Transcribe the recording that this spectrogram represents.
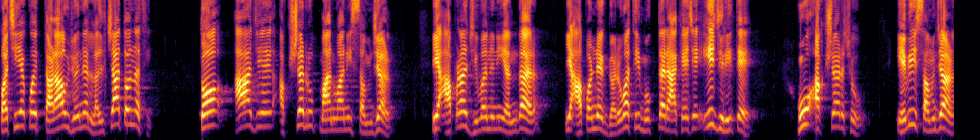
પછી એ કોઈ તળાવ જોઈને લલચાતો નથી. તો આ જે અક્ષરરૂપ માનવાની સમજણ એ આપણા જીવનની અંદર એ આપણને ગર્વથી મુક્ત રાખે છે. એ જ રીતે હું અક્ષર છું એવી સમજણ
